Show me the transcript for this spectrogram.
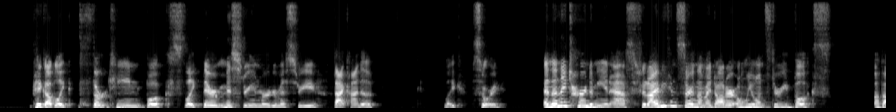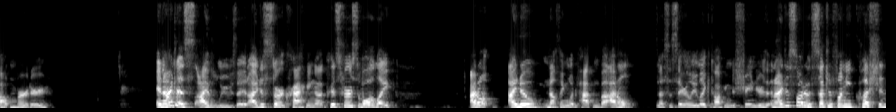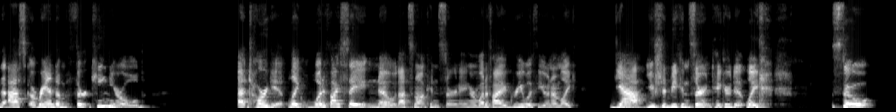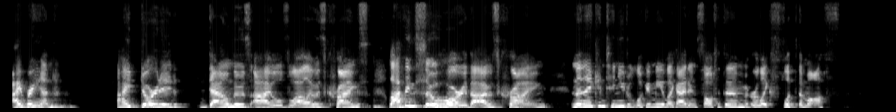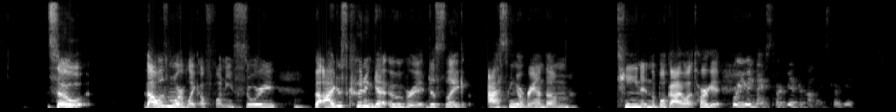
pick up like 13 books, like they're mystery and murder mystery, that kind of like story. And then they turn to me and ask, Should I be concerned that my daughter only wants to read books about murder? And I just, I lose it. I just start cracking up. Because, first of all, like, I don't, I know nothing would have happened, but I don't necessarily like talking to strangers. And I just thought it was such a funny question to ask a random 13 year old at Target. Like, what if I say, no, that's not concerning? Or what if I agree with you and I'm like, yeah, you should be concerned. Take her to, like, so I ran. I darted down those aisles while I was crying, laughing so hard that I was crying. And then they continued to look at me like I'd insulted them or like flipped them off. So that was more of like a funny story, but I just couldn't get over it. Just like asking a random teen in the book aisle at Target. Were you a nice Target or not nice Target?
